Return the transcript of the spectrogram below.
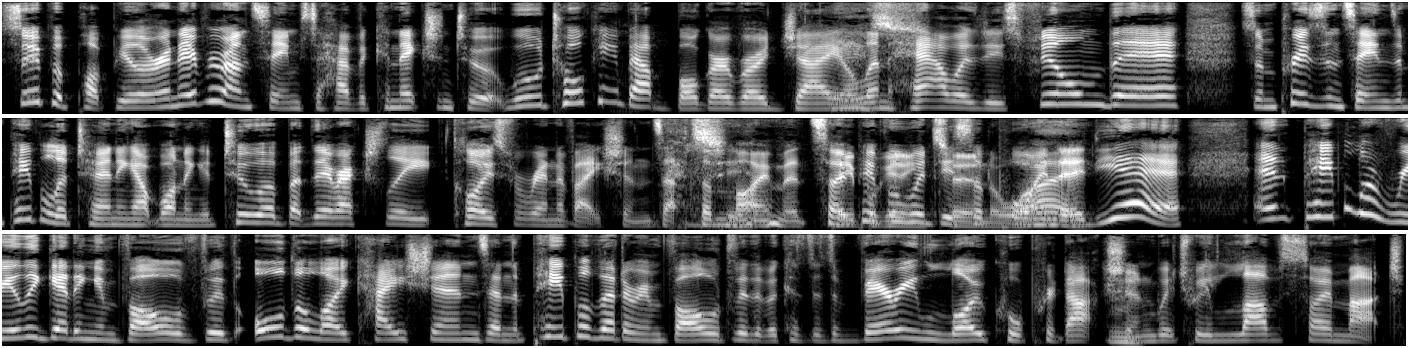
Super popular, and everyone seems to have a connection to it. We were talking about Boggo Road Jail and how it is filmed there, some prison scenes, and people are turning up wanting a tour, but they're actually closed for renovations at the it. moment. So People people, were disappointed. Yeah. And people are really getting involved with all the locations and the people that are involved with it because it's a very local production, which we love so much.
